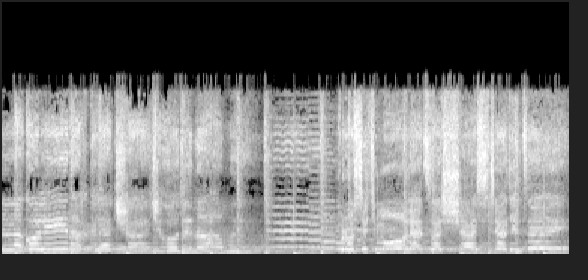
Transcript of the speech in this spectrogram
на колінах клячать годинами, Просять, молять за щастя дітей.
